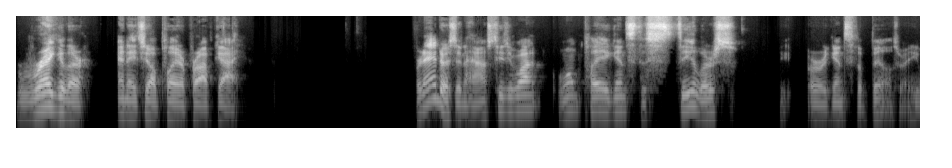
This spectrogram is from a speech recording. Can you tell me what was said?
regular NHL player prop guy. Fernando's in the house. TJ Watt won't play against the Steelers or against the Bills, right? He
